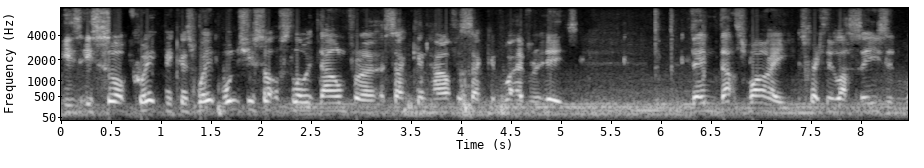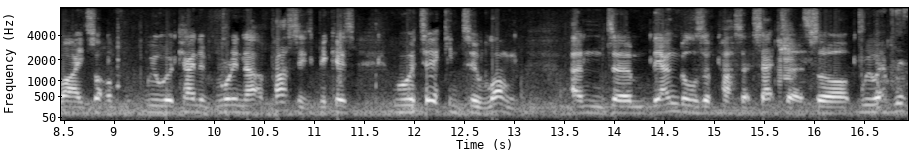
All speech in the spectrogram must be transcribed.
is is so quick because once you sort of slow it down for a, a second, half a second, whatever it is, then that's why, especially last season, why sort of we were kind of running out of passes because we were taking too long and um, the angles of pass, etc. So we we've,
